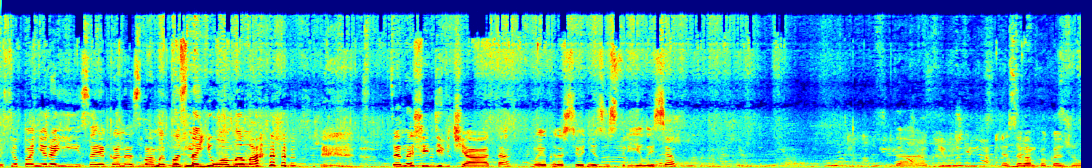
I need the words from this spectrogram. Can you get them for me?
Ось пані Раїса, яка нас з вами познайомила. Це наші дівчата. Ми якраз сьогодні зустрілися. Так, зараз я вам покажу.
